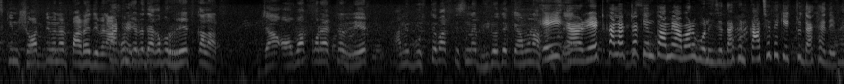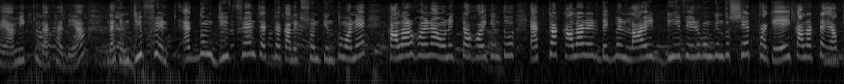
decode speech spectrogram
স্ক্রিনশট দিবেন আর পাঠিয়ে দিবেন। এখন যেটা দেখাবো রেড কালার যা অবাক করা একটা রেড আমি বুঝতে পারতেছি না ভিডিওতে কেমন আসছে এই রেড কালারটা কিন্তু আমি আবার বলি যে দেখেন কাছে থেকে একটু দেখায় দিই ভাই আমি একটু দেখায় দিই হ্যাঁ? দেখেন ডিফারেন্ট একদম ডিফারেন্ট একটা কালেকশন কিন্তু মানে কালার হয় না অনেকটা হয় কিন্তু একটা কালারের দেখবেন লাইট ডিপ এরকম কিন্তু শেড থাকে। এই কালারটা এত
